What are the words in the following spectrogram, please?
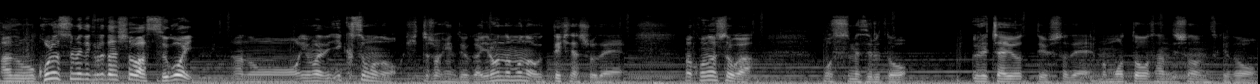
あのー、これを勧めてくれた人はすごいあのー、今までいくつものヒット商品というかいろんなものを売ってきた人で、まあ、この人がおすすめすると売れちゃうよっていう人で、まあ、元尾さんって人なんですけど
